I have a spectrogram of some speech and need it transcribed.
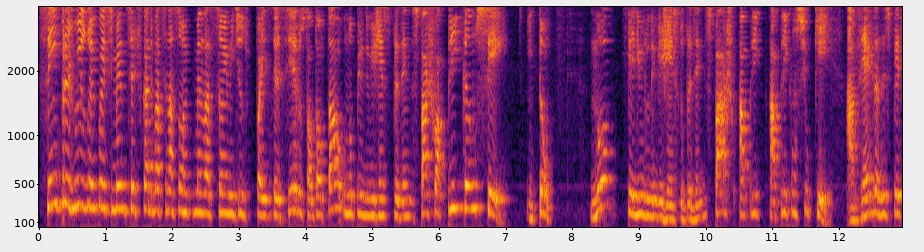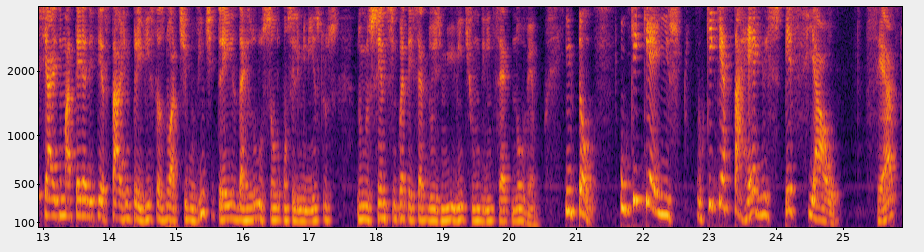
Sem prejuízo do reconhecimento de certificado de vacinação, recomendação emitidos por países terceiros, tal, tal, tal, no período de vigência do presente despacho, aplicam-se. Então, no período de vigência do presente despacho, aplicam-se o quê? As regras especiais em matéria de testagem previstas no artigo 23 da Resolução do Conselho de Ministros, número 157 de 2021, de 27 de novembro. Então, o que, que é isto? O que, que é esta regra especial? Certo?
